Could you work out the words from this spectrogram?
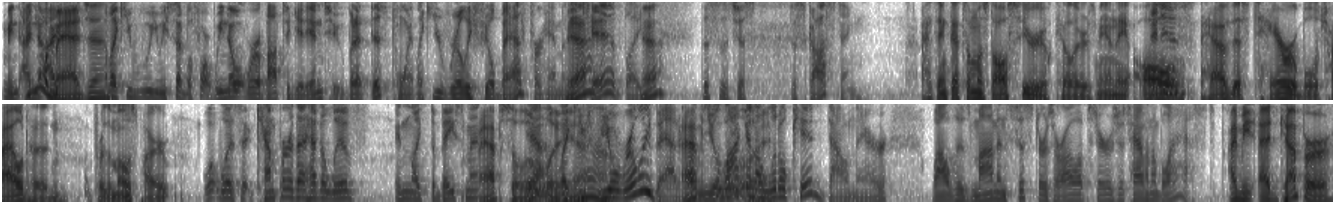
I mean, I Can you know. I- imagine? like you, we, we said before, we know what we're about to get into, but at this point, like you really feel bad for him as Yeah. a kid. Like Yeah. this is just disgusting. I think that's almost all serial killers, man. They all have this terrible childhood for the most part. What was it, Kemper, that had to live in like the basement? Absolutely, Yeah, like yeah. you feel really bad for him. And you're locking a little kid down there while his mom and sisters are all upstairs just having a blast. I mean, Ed Kemper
